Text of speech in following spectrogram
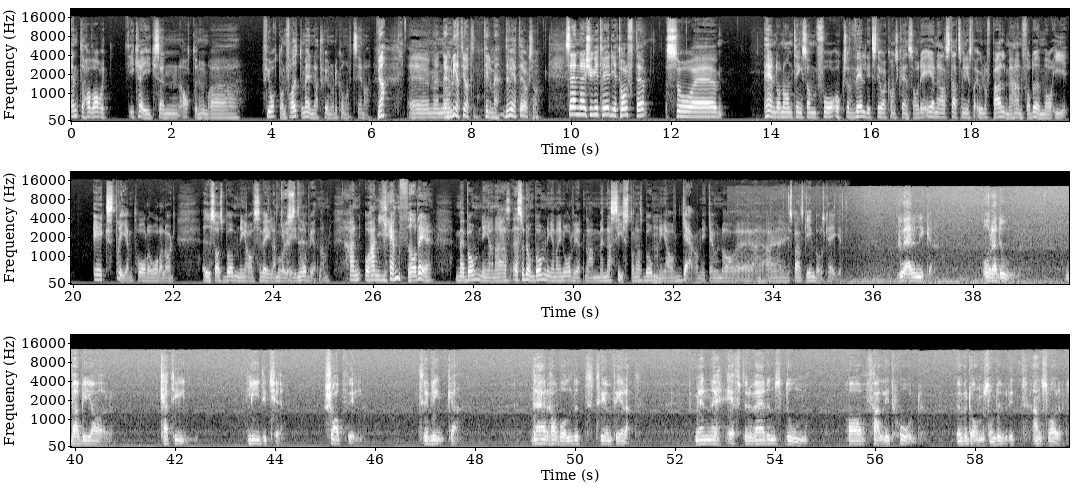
inte har varit i krig sedan 1814. Förutom en nation och det kommer vi till senare. Ja, Men, den vet jag till och med. Det vet jag också. Sen eh, 23 12 så eh, händer någonting som får också väldigt stora konsekvenser. Och det är när statsminister Olof Palme han fördömer i extremt hårda ordalag USAs bombningar av civila mål i. Nordvietnam. Han, och han jämför det med bombningarna, alltså de bombningarna i Nordvietnam med nazisternas bombningar av Guernica under eh, eh, spanska inbördeskriget. Guernica, Oradour, Babiyar, Katyn, Lidice, Sharpeville, Treblinka. Där har våldet triumferat. Men eh, eftervärldens dom har fallit hård över dem som burit ansvaret.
